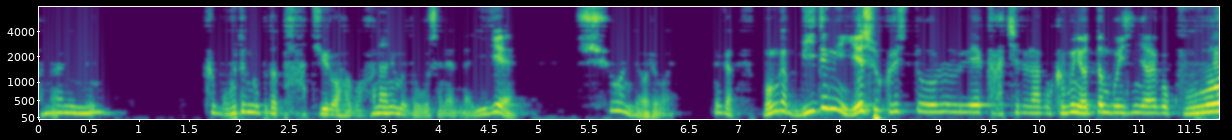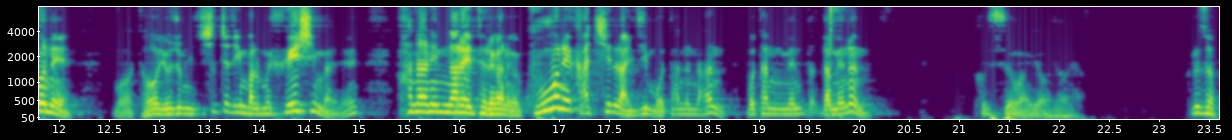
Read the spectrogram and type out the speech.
하나님은 그 모든 것보다 다 뒤로 하고 하나님을 더 우선해야. 이게 쉬운데 어려워요. 그러니까 뭔가 믿음이 예수 그리스도의 가치를 하고 그분이 어떤 분이신지 알고 구원에 뭐 더 요즘 실제적인 말로 회심 말이에요. 하나님 나라에 들어가는 거 구원의 가치를 알지 못하는 한 못한다면은 그 수용하기 어려워요. 그래서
